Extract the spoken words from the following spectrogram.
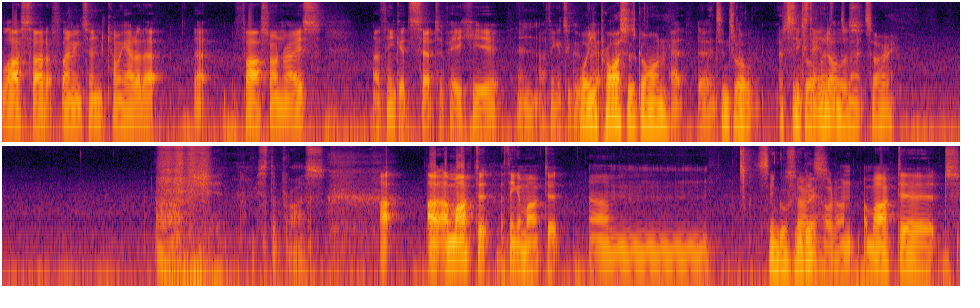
last start at Flemington, coming out of that that fast run race. I think it's set to peak here, and I think it's a good. Well, your price has gone. at the, It's into, a, it's $16. mate. Sorry. Oh shit! I missed the price. I, I I marked it. I think I marked it. Um, Single sorry, figures. hold on. I marked it.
